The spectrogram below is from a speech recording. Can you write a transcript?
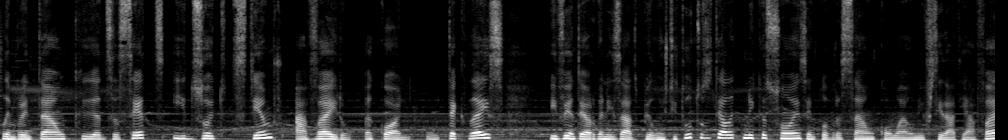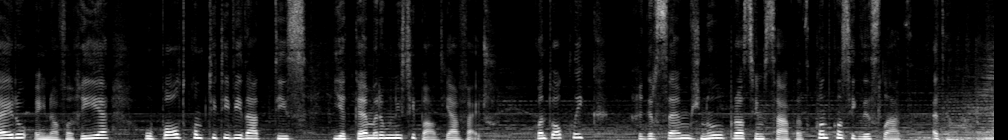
Relembro então que a 17 e 18 de setembro, Aveiro acolhe o Tech Days. O evento é organizado pelo Instituto de Telecomunicações em colaboração com a Universidade de Aveiro, em Nova Ria, o Polo de Competitividade TIS e a Câmara Municipal de Aveiro. Quanto ao clique, regressamos no próximo sábado, quando consigo desse lado. Até lá.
